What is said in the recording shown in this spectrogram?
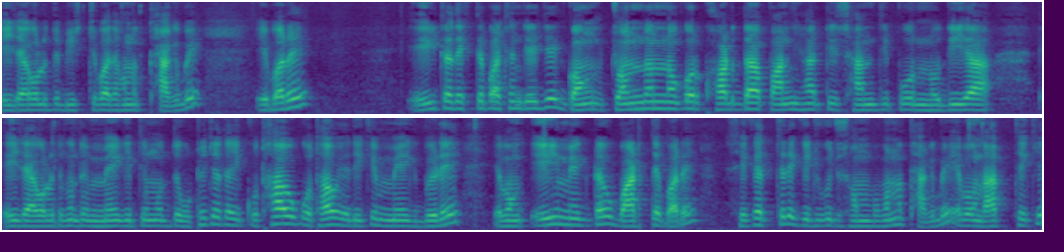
এই জায়গাগুলোতে বৃষ্টিপাত এখনও থাকবে। এবারে এইটা দেখতে পাচ্ছেন যে যে গং, চন্দননগর খড়দা পানিহাটি, শান্তিপুর, নদিয়া, এই জায়গাগুলোতে কিন্তু মেঘ ইতিমধ্যে উঠেছে, তাই কোথাও কোথাও এদিকে মেঘ বেড়ে এবং এই মেঘটাও বাড়তে পারে। সেক্ষেত্রে কিছু কিছু সম্ভাবনা থাকবে এবং রাত থেকে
